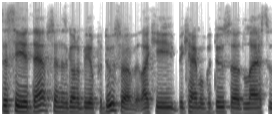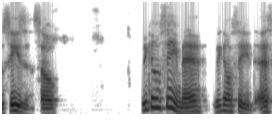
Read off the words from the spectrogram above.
to see if Damson is gonna be a producer of it, like he became a producer of the last two seasons. So we gonna see, man. We gonna see. That's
